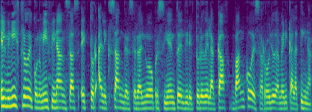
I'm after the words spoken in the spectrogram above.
El ministro de Economía y Finanzas, Héctor Alexander, será el nuevo presidente del directorio de la CAF, Banco de Desarrollo de América Latina.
